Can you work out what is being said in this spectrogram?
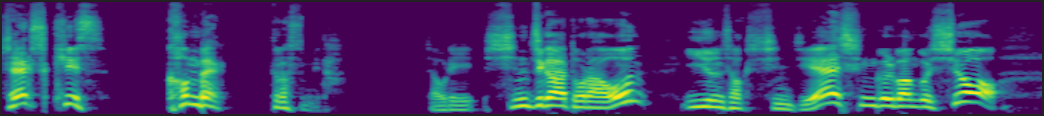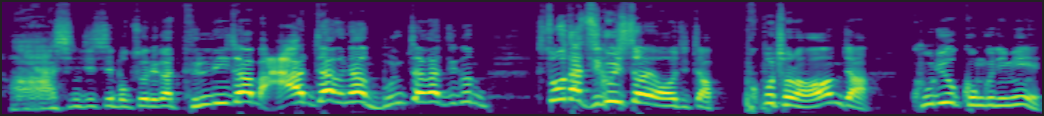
젝스키스 컴백 들었습니다. 자 우리 신지가 돌아온 이윤석 신지의 싱글벙글 쇼 아 신지 씨 목소리가 들리자마자 그냥 문자가 지금 쏟아지고 있어요. 진짜 폭포처럼. 자 9609님이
